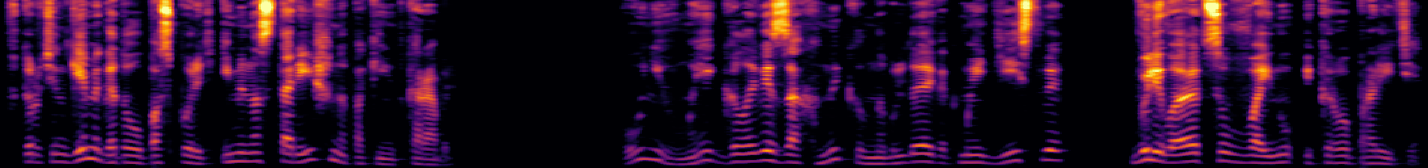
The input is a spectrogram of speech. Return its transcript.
В Троттингеме, готовы поспорить, именно старейшина покинет корабль. Пони в моей голове захныкал, наблюдая, как мои действия выливаются в войну и кровопролитие.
